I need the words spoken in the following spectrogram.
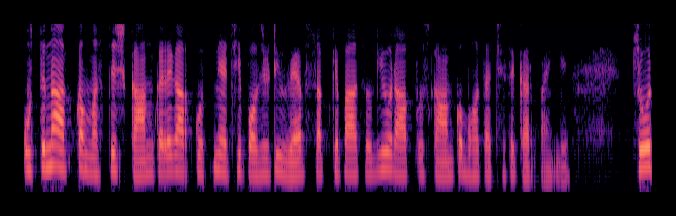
उतना आपका मस्तिष्क काम करेगा, आपको उतनी अच्छी पॉजिटिव वेव्स आपके पास होगी और आप उस काम को बहुत अच्छे से कर पाएँगे। चौथ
